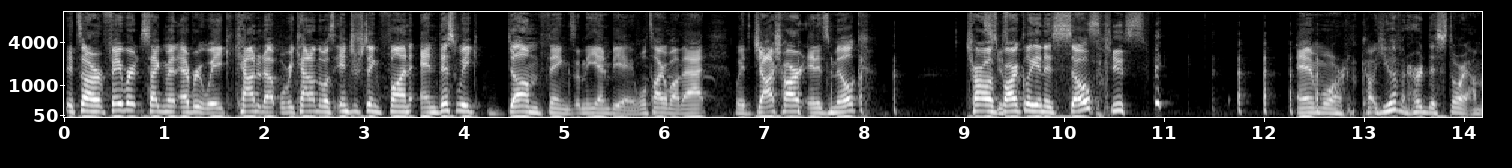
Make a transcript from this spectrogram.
It's our favorite segment every week. Count it up, where we count on the most interesting, fun, and this week dumb things in the NBA. We'll talk about that with Josh Hart and his milk, Charles Barkley and his soap, Excuse me. and more. You haven't heard this story. I'm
